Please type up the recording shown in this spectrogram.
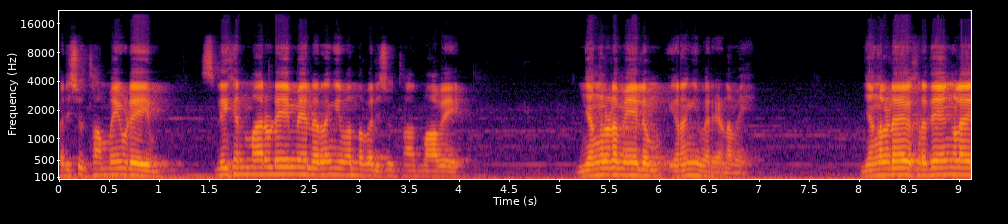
പരിശുദ്ധ അമ്മയുടെയും സ്ലീഹന്മാരുടെയും മേൽ ഇറങ്ങി വന്ന പരിശുദ്ധാത്മാവെ ഞങ്ങളുടെ മേലും ഇറങ്ങി വരണമേ. ഞങ്ങളുടെ ഹൃദയങ്ങളെ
